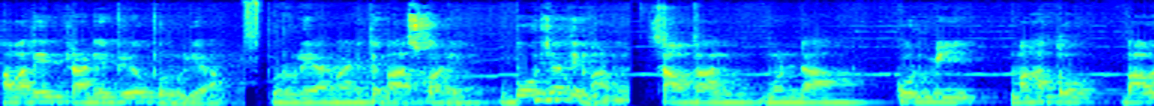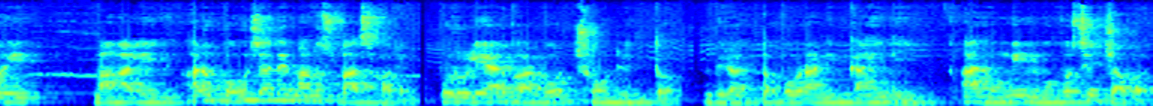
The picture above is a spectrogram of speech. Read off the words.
আমাদের প্রাণীর প্রিয় পুরুলিয়া। পুরুলিয়ার মাটিতে বাস করে বহু জাতির মানুষ। সাঁওতাল, মুন্ডা, কুর্মি, মাহাতো বাউরি বাঙালি আরও বহু জাতের মানুষ বাস করে। পুরুলিয়ার গর্ব ছৌ নৃত্য, বীরত্ব পৌরাণিক কাহিনী আর রঙিন মুখোশের জগৎ।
